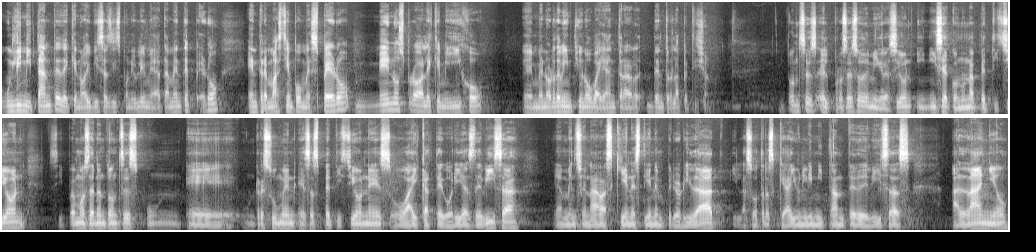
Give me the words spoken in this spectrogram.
un limitante de que no hay visas disponibles inmediatamente, pero entre más tiempo me espero, menos probable que mi hijo eh, menor de 21 vaya a entrar dentro de la petición. Entonces, el proceso de migración inicia con una petición. Si podemos hacer entonces un, eh, un, resumen, esas peticiones o hay categorías de visa. Ya mencionabas quiénes tienen prioridad y las otras que hay un limitante de visas al año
